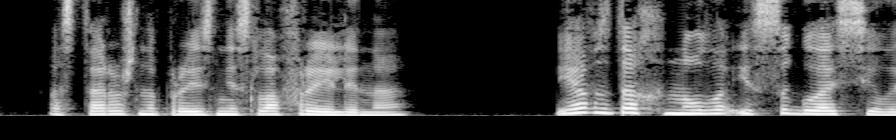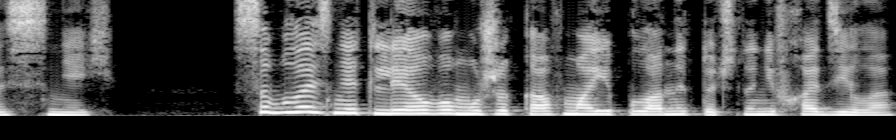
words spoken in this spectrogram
— осторожно произнесла Фрейлина. Я вздохнула и согласилась с ней. Соблазнять левого мужика в мои планы точно не входило.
